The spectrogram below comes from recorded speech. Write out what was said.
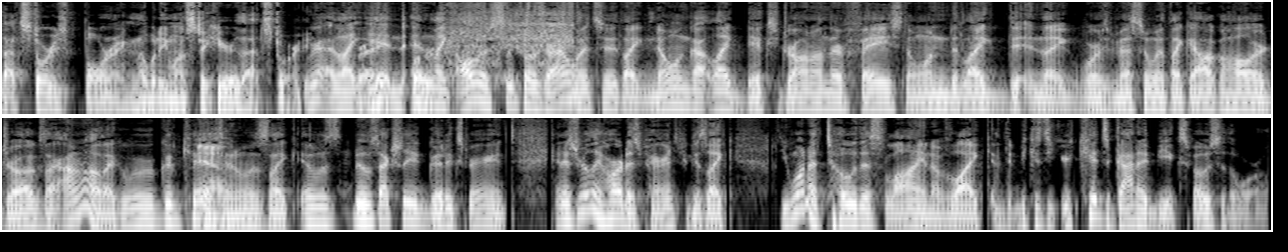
that story's boring. Nobody wants to hear that story. Right, like right? And, and, like all the sleepovers I went to, like no one got like dicks drawn on their face. No one did like did, like was messing with like alcohol or drugs. Like I don't know, like we were good kids, yeah. and it was like it was it was actually a good experience. And it's really hard as parents because like you want to toe this line of like because your kids got to be exposed to the world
